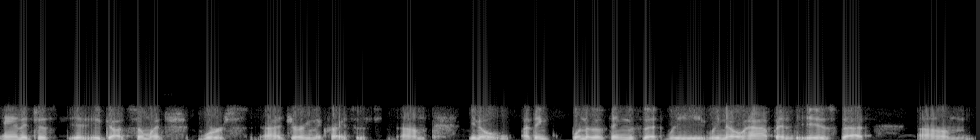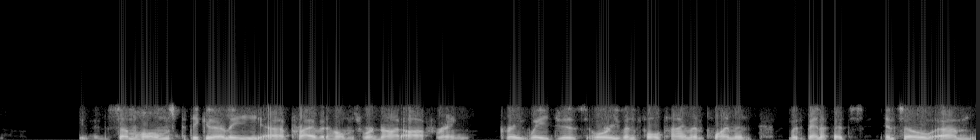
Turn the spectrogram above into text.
and it just it, it got so much worse uh, during the crisis. Um, you know, I think one of the things that we we know happened is that um, some homes, particularly uh, private homes, were not offering great wages or even full time employment with benefits, and so um,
